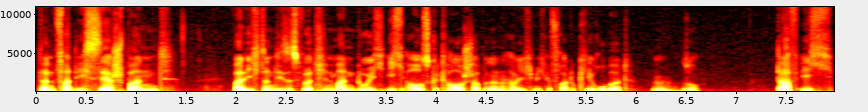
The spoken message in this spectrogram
dann fand ich es sehr spannend, weil ich dann dieses Wörtchen Mann durch ich ausgetauscht habe und dann habe ich mich gefragt, okay Robert, ne, also darf ich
